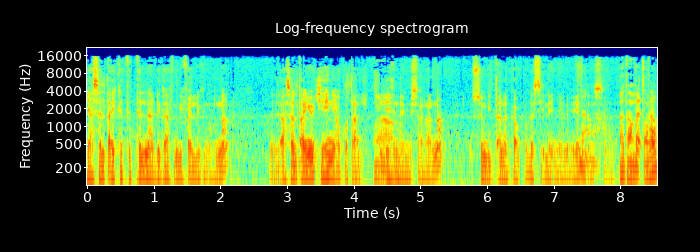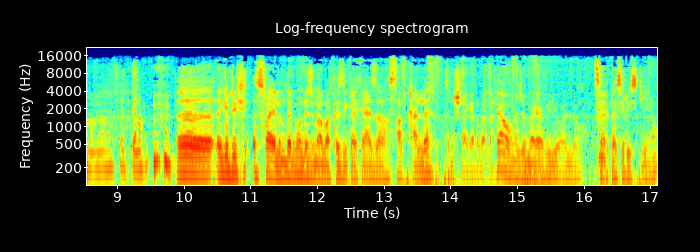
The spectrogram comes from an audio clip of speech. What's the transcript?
የአሰልጣኝ ክትትልና ድጋፍ የሚፈልግ ነው። እና አሰልጣኞች ይህን ያውቁታል እንዴት እንደሚሰራና እሱም ቢጠነቀቁ ደስ ይለኛል። በጣም ጥሩ። እንግዲህ እስራኤልም ደግሞ እንደዚህ ምናልባት ከዚህ ጋር የተያያዘ ሀሳብ ካለ ትንሽ ነገር በለ። ያው መጀመሪያ ብዬዋለሁ፣ ሰርከስ risky ነው፣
